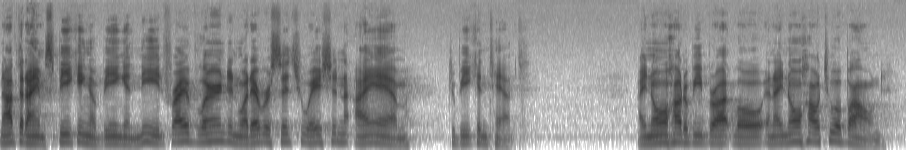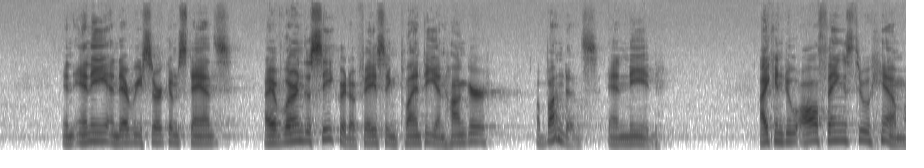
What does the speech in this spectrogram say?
Not that I am speaking of being in need, for I have learned in whatever situation I am to be content. I know how to be brought low, and I know how to abound. In any and every circumstance, I have learned the secret of facing plenty and hunger, abundance and need. I can do all things through him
